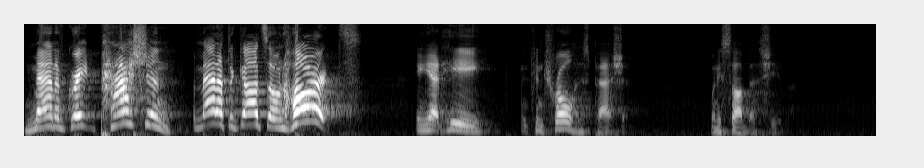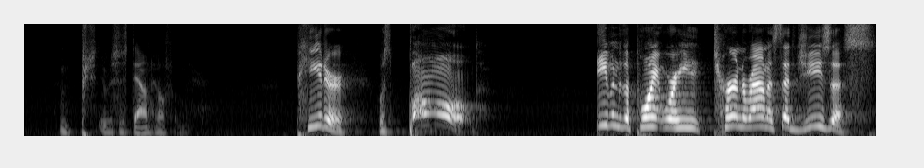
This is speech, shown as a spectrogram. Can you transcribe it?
man of great passion, a man after God's own heart, and yet he didn't control his passion when he saw Bathsheba. And it was just downhill from there. Peter was bold, even to the point where he turned around and said, Jesus,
